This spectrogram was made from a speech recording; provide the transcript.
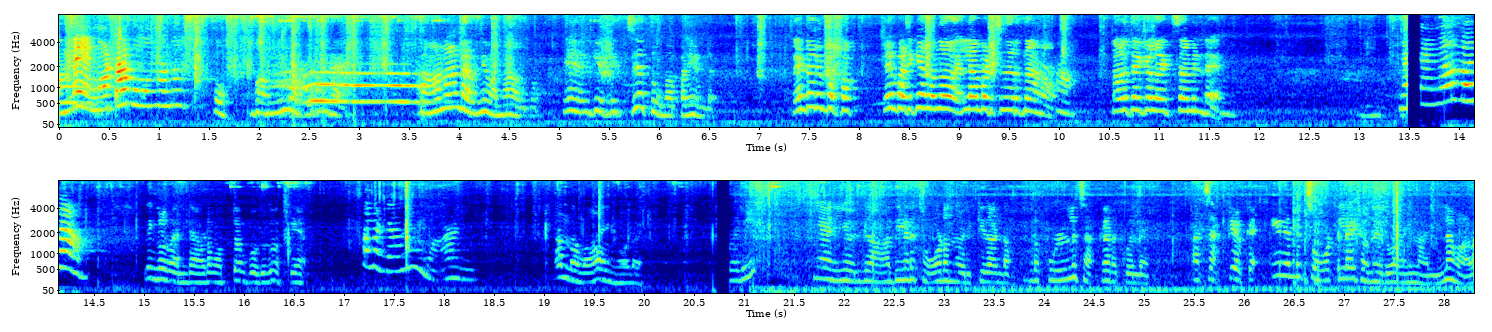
അമ്മ എങ്ങോട്ടാ പോകുന്നത്? ഓ വന്നു കാണാണ്ട് ഇറങ്ങി വന്നായിരുന്നു എനിക്ക് വിളിച്ച് തുമ്പപ്പണിയുണ്ട് രണ്ടുപേരും പപ്പ ഞാൻ പഠിക്കാനുള്ളത് എല്ലാം പഠിച്ചു തീർന്നാണോ? നാളത്തേക്കുള്ള എക്സാമിന്റെ? നിങ്ങൾ വരണ്ട അവിടെ മൊത്തം കൊതുകൊക്കെയാ. അമ്മ ഞങ്ങൾ വാങ്ങി. എന്നാ വാ ഇങ്ങോട്ട്. ഞാൻ ഈ ഒരു ജാതിയുടെ ചോടൊന്നും ഒരുക്കിയതാണ്ടോ? ഇവിടെ ഫുള്ള് ചക്ക എടുക്കുമല്ലേ ആ ചക്കയൊക്കെ ഇതിന്റെ ചോട്ടിലേക്കൊന്ന് ഇടുവാണെങ്കിൽ നല്ല വള.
